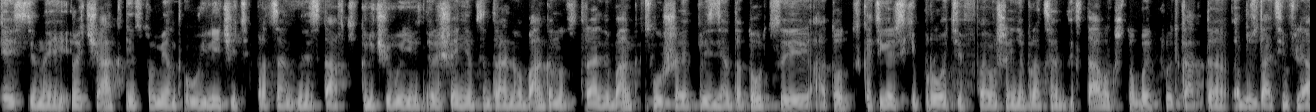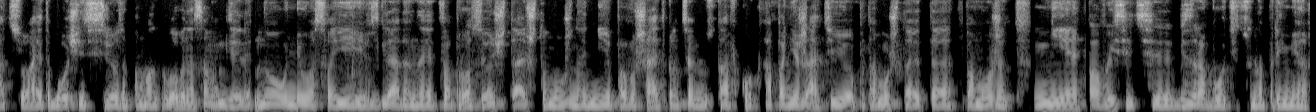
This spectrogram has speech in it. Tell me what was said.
действенный рычаг, инструмент увеличить процентные ставки ключевые решением Центрального банка, но Центральный банк слушает президента Турции, а тот категорически против повышения процентных ставок, чтобы хоть как-то обуздать инфляцию, а это бы очень серьезно помогло бы на самом деле. Но у него свои взгляды на этот вопрос, и он считает, что нужно не повышать процентную ставку, а понижать ее, потому что это поможет не повысить безработицу, например.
